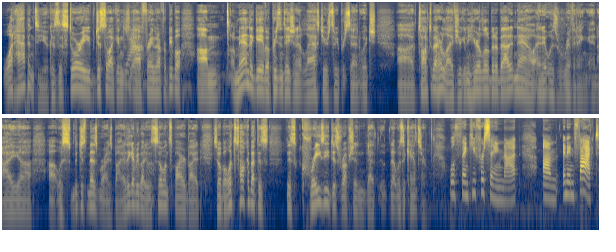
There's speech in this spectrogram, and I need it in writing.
what happened to you? Because the story, just so I can Yeah. uh, frame it up for people, um, Amanda gave a presentation at last year's 3%, which uh, talked about her life. You're going to hear a little bit about it now, and it was riveting. And I uh, uh, was just mesmerized by it. I think everybody was so inspired by it. So, but let's talk about this this crazy disruption that that was a cancer. Well, thank you for saying that. Um, and in fact,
